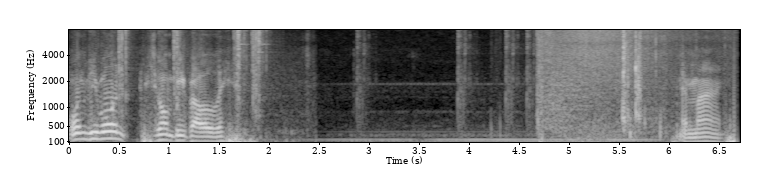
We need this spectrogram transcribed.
One v one. He's gonna be probably. Never mind.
